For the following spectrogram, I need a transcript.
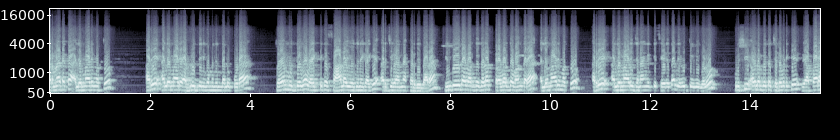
ಕರ್ನಾಟಕ ಅಲೆಮಾರಿ ಮತ್ತು ಅರೆ ಅಲೆಮಾರಿ ಅಭಿವೃದ್ಧಿ ನಿಗಮದಿಂದಲೂ ಕೂಡ ಸ್ವಯಂ ಉದ್ಯೋಗ, ವೈಯಕ್ತಿಕ ಸಾಲ ಯೋಜನೆಗಾಗಿ ಅರ್ಜಿಗಳನ್ನ ಕರೆದಿದ್ದಾರೆ. ಹಿಂದುಳಿದ ವರ್ಗಗಳ ಪ್ರವರ್ಗ ಒಂದರ ಅಲೆಮಾರಿ ಮತ್ತು ಅರೆ ಅಲೆಮಾರಿ ಜನಾಂಗಕ್ಕೆ ಸೇರಿದ ನಿರುದ್ಯೋಗಿಗಳು ಕೃಷಿ ಅವಲಂಬಿತ ಚಟುವಟಿಕೆ, ವ್ಯಾಪಾರ,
